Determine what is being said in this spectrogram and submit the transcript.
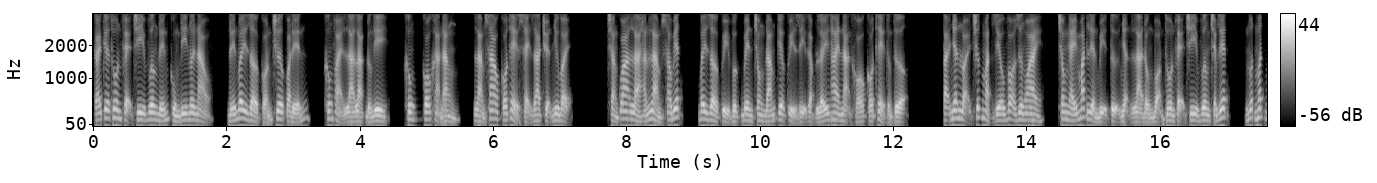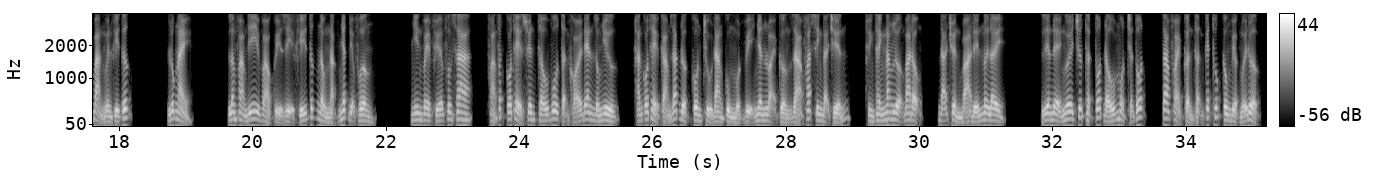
cái kia thôn phệ chi vương đến cùng đi nơi nào, đến bây giờ còn chưa qua đến, không phải là lạc đường đi, không có khả năng, làm sao có thể xảy ra chuyện như vậy? Chẳng qua là hắn làm sao biết, bây giờ quỷ vực bên trong đám kia quỷ dị gặp lấy tai nạn khó có thể tưởng tượng. Tại nhân loại trước mặt diếu võ dương oai, trong nháy mắt liền bị tự nhận là đồng bọn thôn vệ chi vương chém giết, nuốt mất bản nguyên khí tức. Lúc này, lâm phàm đi vào quỷ dị khí tức nồng nặc nhất địa phương. Nhìn về phía phương xa, phản phất có thể xuyên thấu vô tận khói đen giống như, hắn có thể cảm giác được côn chủ đang cùng một vị nhân loại cường giả phát sinh đại chiến, hình thành năng lượng ba động, đã truyền bá đến nơi đây. Liền để ngươi trước thật tốt đấu một trận tốt, ta phải cẩn thận kết thúc công việc mới được.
